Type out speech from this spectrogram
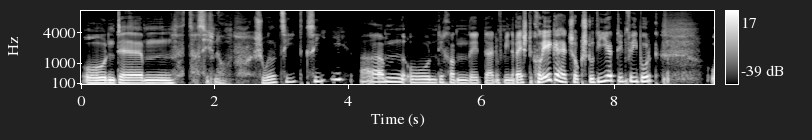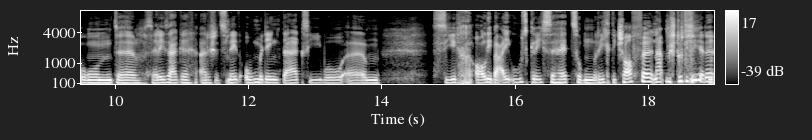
Und ähm, das war noch Schulzeit. Ähm, und ich habe dort einen meiner besten Kollegen hat schon studiert in Freiburg. Und äh, soll ich sagen, er war jetzt nicht unbedingt der, der sich alle Beine ausgerissen hat, um richtig zu arbeiten neben dem Studieren.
